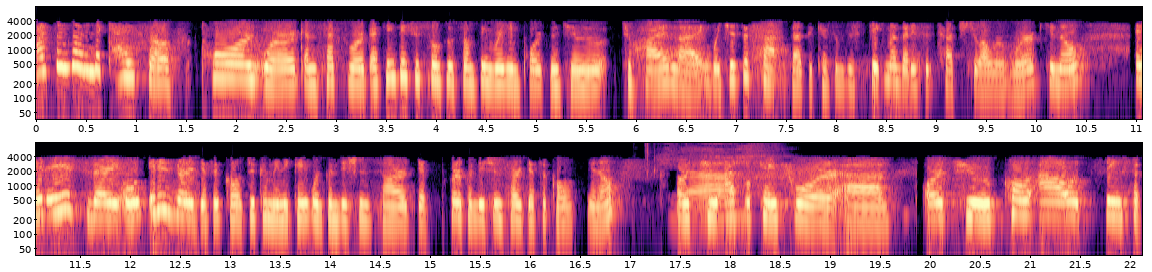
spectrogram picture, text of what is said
I think that in the case of porn work and sex work, I think this is also something really important to to highlight, which is the fact that because of the stigma that is attached to our work, you know, it is very it is very difficult to communicate when conditions are where conditions are difficult, you know, or to advocate for. Uh, or to call out things that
